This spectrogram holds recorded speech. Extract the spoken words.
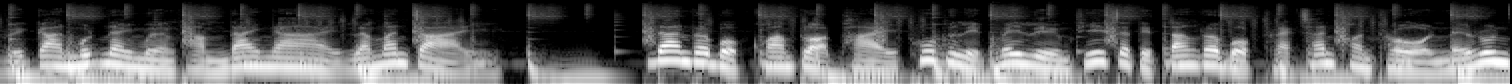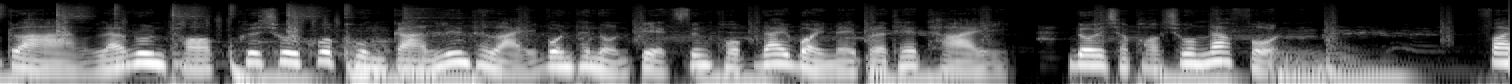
หรือการมุดในเมืองทำได้ง่ายและมั่นใจ ด้านระบบความปลอดภัยผู้ผลิตไม่ลืมที่จะติดตั้งระบบ traction control ในรุ่นกลาง และรุ่นท็อปเพื่อช่วยควบคุมการลื่นถลายบนถนนเปียกซึ่งพบได้บ่อยในประเทศไทย โดยเฉพาะช่วงหน้าฝน ไฟ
